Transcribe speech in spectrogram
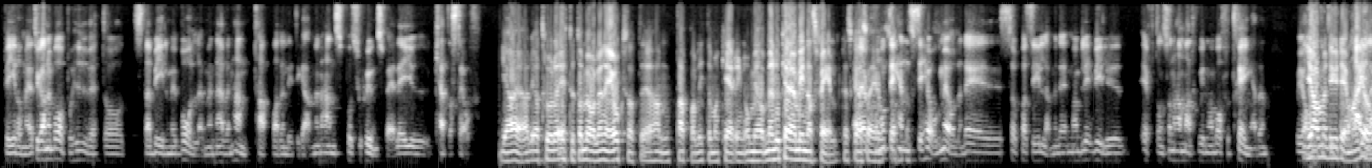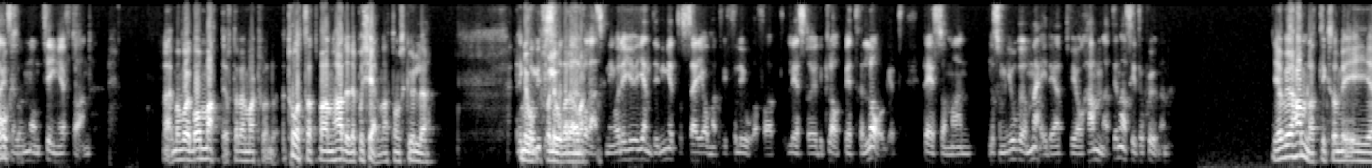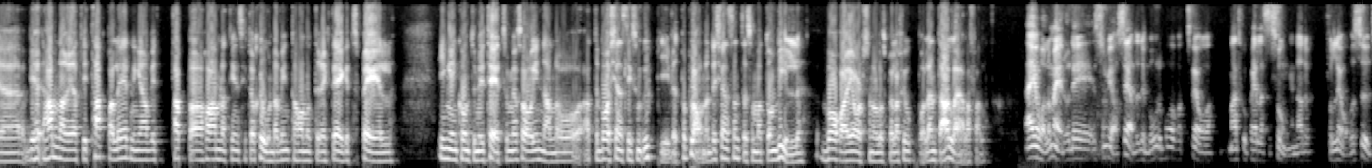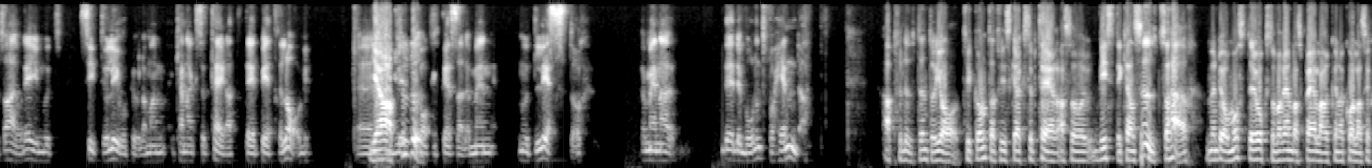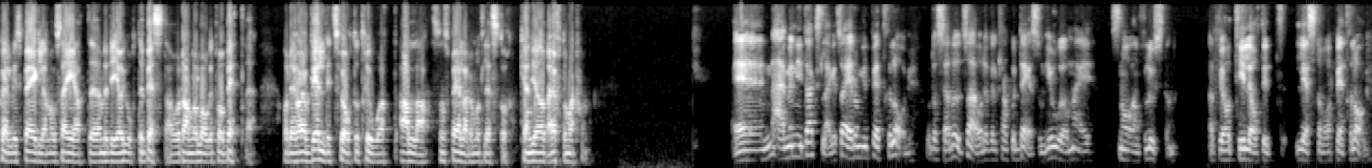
bidrar med. Jag tycker han är bra på huvudet och stabil med bollen men även han tappar den lite grann. Men hans positionsspel är ju katastrof. Ja, ja, jag tror att ett av målen är också att eh, han tappar lite markering. Jag, men nu kan jag minnas fel. Det ska ja, jag, säga. Jag kommer inte ens ihåg målen. Det är så pass illa. Men det, man vill ju efter en sån här match vill man bara förtränga den. ja, men det är ju det man gör också. Eller någonting i efterhand. Nej, man var ju bara matt efter den matchen. Trots att man hade det på känn att de skulle det kom inte som en överraskning och det är ju egentligen inget att säga om att vi förlorar för att Leicester är det klart bättre laget. Det som man, eller som oroar mig, det är att vi har hamnat i den här situationen. Ja, vi har hamnat liksom i... Eh, vi hamnar i att vi tappar ledningar. Vi tappar, har hamnat i en situation där vi inte har något direkt eget spel. Ingen kontinuitet som jag sa innan och att det bara känns liksom uppgivet på planen. Det känns inte som att de vill vara i Arsenal och spela fotboll. Inte alla i alla fall. Nej, jag håller med. Och det, som jag ser det, det borde bara vara två matcher på hela säsongen där det får lov att se ut så här. Och det är ju mot City och Liverpool där man kan acceptera att det är ett bättre lag. Eh, ja, absolut. Pressade. Men mot Leicester, jag menar, det, det borde inte få hända. Absolut inte och jag tycker inte att vi ska acceptera, alltså visst det kan se ut så här men då måste det också varenda spelare kunna kolla sig själv i spegeln och säga att eh, men vi har gjort det bästa och det andra laget var bättre. Och det har jag väldigt svårt att tro att alla som spelade mot Leicester kan göra efter matchen. Eh, nej, men i dagsläget så är de ju ett bättre lag. Och då ser det ut så här. Och det är väl kanske det som oroar mig snarare än förlusten. Att vi har tillåtit Leicester vara ett bättre lag.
